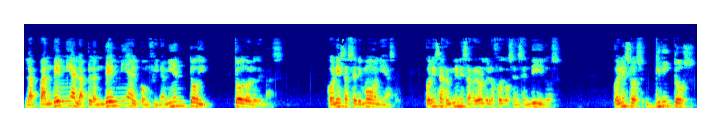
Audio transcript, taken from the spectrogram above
la pandemia, la pandemia, el confinamiento y todo lo demás. Con esas ceremonias, con esas reuniones alrededor de los fuegos encendidos, con esos gritos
